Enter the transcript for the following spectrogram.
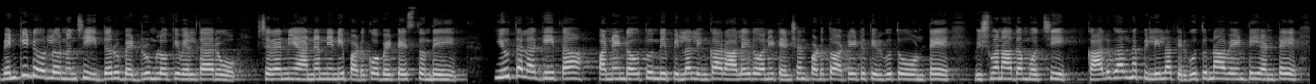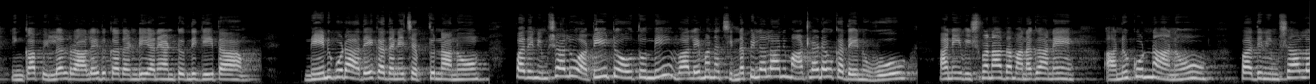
వెనక్కి డోర్లో నుంచి ఇద్దరు బెడ్రూమ్లోకి వెళ్తారు. శరణ్య అనన్యని పడుకోబెట్టేస్తుంది. యువతల గీత పన్నెండు అవుతుంది పిల్లలు ఇంకా రాలేదు అని టెన్షన్ పడుతూ అటు ఇటు తిరుగుతూ ఉంటే విశ్వనాథం వచ్చి కాలుగాలిన పిల్లిలా తిరుగుతున్నావేంటి? అంటే ఇంకా పిల్లలు రాలేదు కదండి అని అంటుంది గీత. నేను కూడా అదే కదనే చెప్తున్నాను. పది నిమిషాలు అటు ఇటు అవుతుంది వాళ్ళేమన్నా చిన్నపిల్లలా అని మాట్లాడావు కదే నువ్వు? అని విశ్వనాథం అనగానే అనుకున్నాను. పది నిమిషాలు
